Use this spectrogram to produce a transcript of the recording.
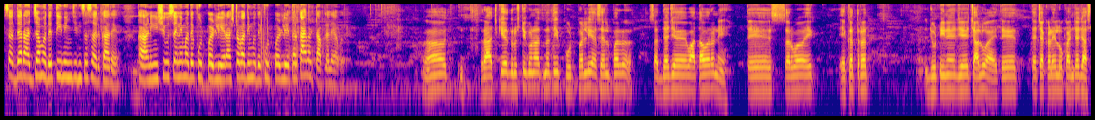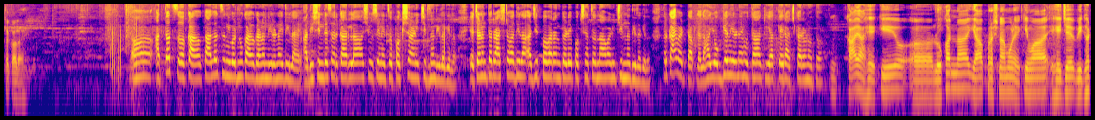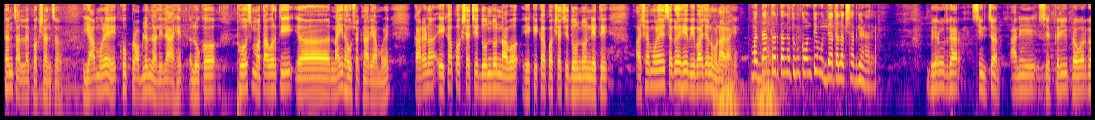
सध्या राज्यामध्ये तीन इंजिनचं सरकार आहे. का- आणि शिवसेनेमध्ये फूट पडली आहे राष्ट्रवादीमध्ये फूट पडली आहे तर काय वाटतं आपल्याला यावर? राजकीय दृष्टिकोनातनं ती फूट पडली असेल पर सध्या जे वातावरण आहे ते सर्व एक एकत्र जुटीने जे चालू आहे ते त्याच्याकडे लोकांच्या जास्त कळ आहे. आत्ताच का कालच निवडणूक आयोगानं निर्णय दिला आहे आधी शिंदे सरकारला शिवसेनेचं पक्ष आणि चिन्ह दिलं गेलं. याच्यानंतर राष्ट्रवादीला अजित पवारांकडे पक्षाचं नाव आणि चिन्ह दिलं गेलं. तर काय वाटतं आपल्याला? हा योग्य निर्णय होता की यात काही राजकारण होतं? काय आहे की लोकांना या प्रश्नामुळे किंवा हे जे विघटन चाललं आहे पक्षांचं यामुळे खूप प्रॉब्लेम झालेले आहेत. लोक ठोस मतावरती नाही धावू शकणार यामुळे. कारण एका पक्षाचे दोन दोन नावं एकेका पक्षाचे दोन दोन नेते अशामुळे सगळं हे विभाजन होणार आहे. मतदान करताना तुम्ही कोणते मुद्दे आता लक्षात घेणार आहे? बेरोजगार सिंचन आणि शेतकरी प्रवर्ग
